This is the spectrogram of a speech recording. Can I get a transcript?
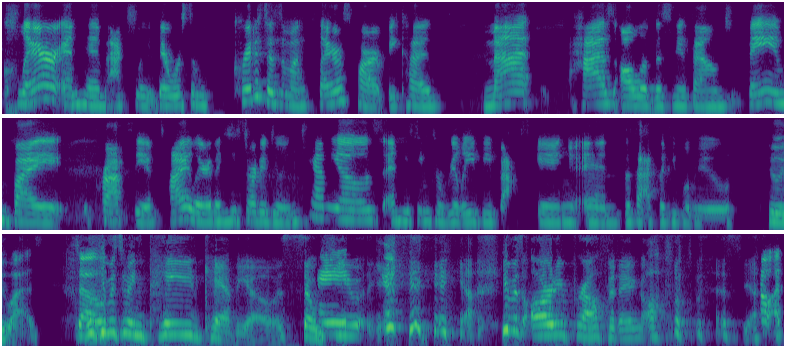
Clare and him actually, there was some criticism on Clare's part because Matt has all of this newfound fame by proxy of Tyler that he started doing cameos and he seemed to really be basking in the fact that people knew who he was. So well, he was doing paid cameos, so Paid. he yeah he was already profiting off of. Yeah. So a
